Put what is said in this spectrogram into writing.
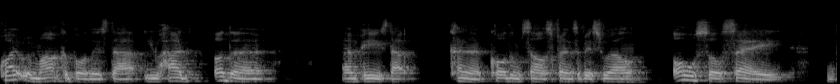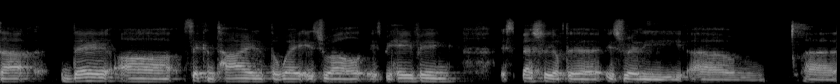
quite remarkable is that you had other MPs that kind of call themselves friends of Israel mm. also say that they are sick and tired of the way Israel is behaving, especially of the Israeli um, uh,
